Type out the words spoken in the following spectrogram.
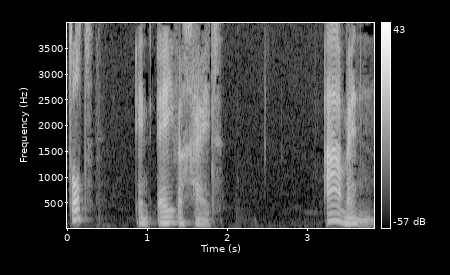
tot in eeuwigheid. Amen.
